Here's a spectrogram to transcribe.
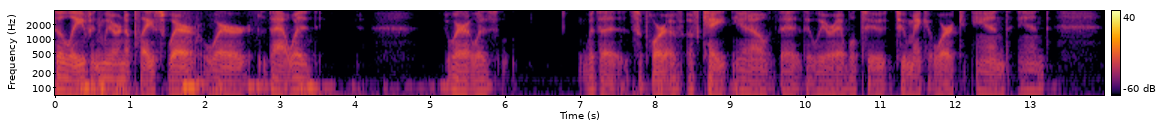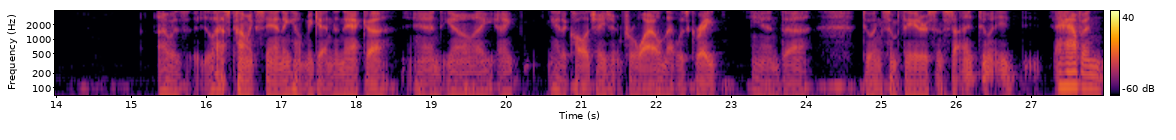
to leave and we were in a place where where that would where it was with the support of, of Kate, you know, that, that we were able to to make it work. And and I was last comic standing helped me get into NACA and you know I, I had a college agent for a while and that was great. And uh, doing some theaters and stuff. Doing having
